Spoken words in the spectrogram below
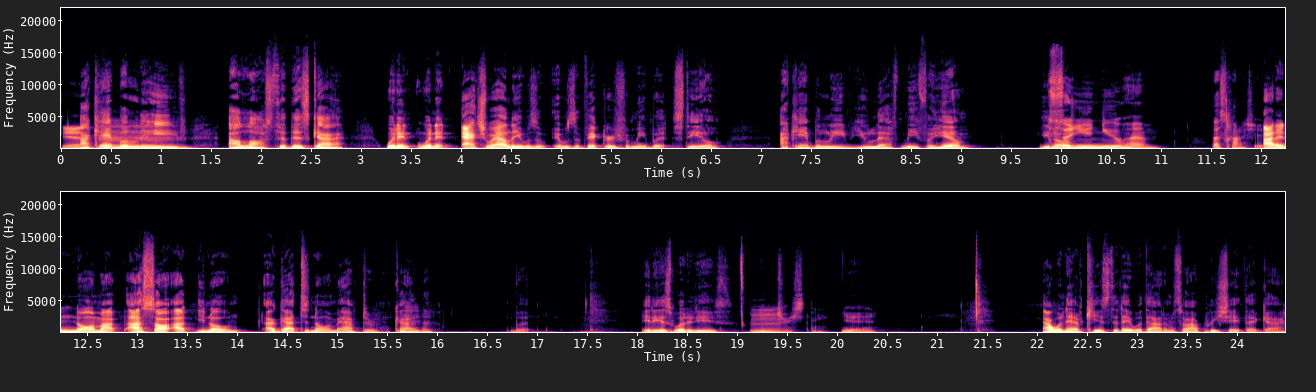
Yeah. I can't believe mm. I lost to this guy. When it when in actuality it was a, it was a victory for me, but still, I can't believe you left me for him. You know, so you knew him. That's kind of shit. I didn't know him. I I saw I you know I got to know him after kind of, mm. but it is what it is. Hmm. Interesting. Yeah. I wouldn't have kids today without him, so I appreciate that guy.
